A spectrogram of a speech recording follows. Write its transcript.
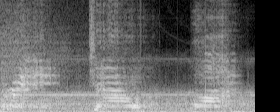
Three, two, one.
